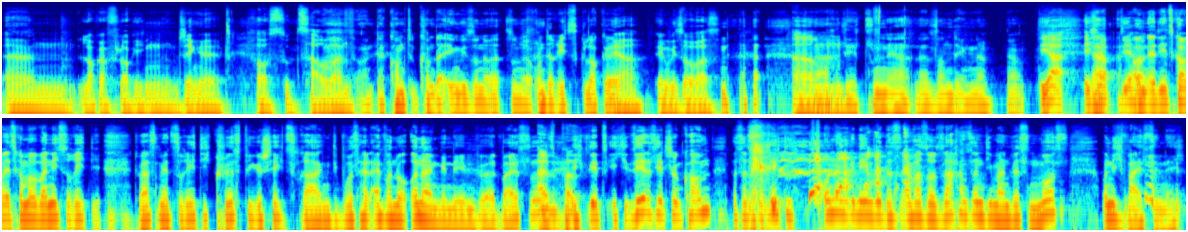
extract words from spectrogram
einen lockerflockigen Jingle rauszuzaubern. Oh, da kommt, kommt da irgendwie so eine, so eine Unterrichtsglocke. Ja, irgendwie sowas. Nachsitzen, ähm, ja, so ein Ding, ne? Ja, ja ich ja, habe dir. Und jetzt kommen, jetzt kommen aber nicht so richtig. Du hast mir jetzt so richtig crispy Geschichtsfragen, wo es halt einfach nur unangenehm wird, weißt du? Also ich, jetzt, ich sehe das jetzt schon kommen, dass das so richtig unangenehm wird, dass es einfach so Sachen sind, die man wissen muss und ich weiß sie nicht.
